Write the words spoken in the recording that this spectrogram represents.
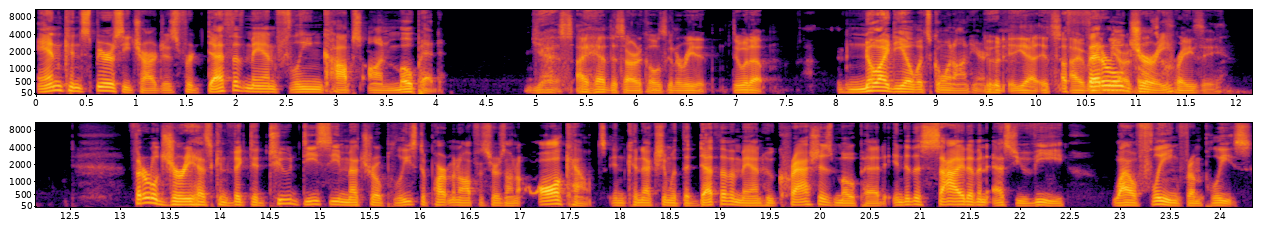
and conspiracy charges for death of man fleeing cops on moped. yes, I had this article. I was going to read it. Do it up, No idea what's going on here. dude. Yeah, it's A I federal article. It's jury- crazy. Federal jury has convicted two DC Metro Police Department officers on all counts in connection with the death of a man who crashes moped into the side of an SUV while fleeing from police.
